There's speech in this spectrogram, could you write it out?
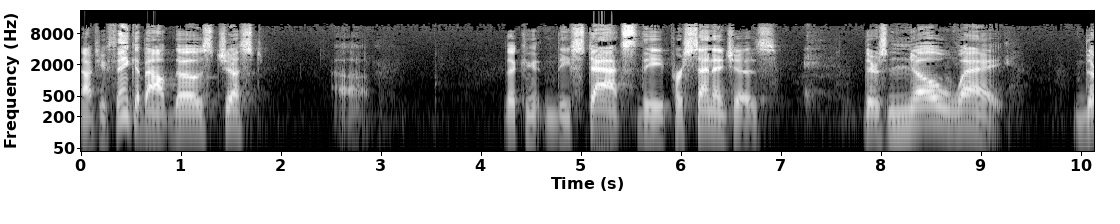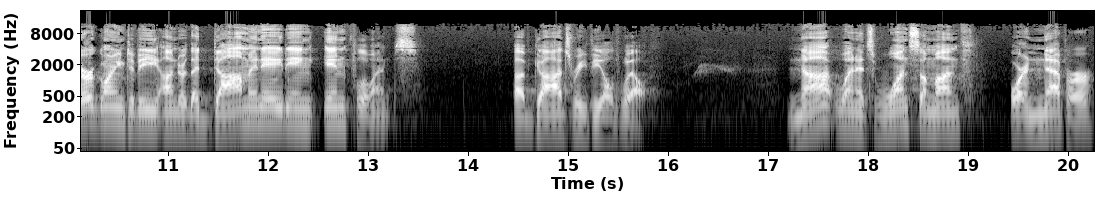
Now, if you think about those just uh, the, the stats, the percentages, there's no way they're going to be under the dominating influence of God's revealed will. Not when it's once a month or never,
